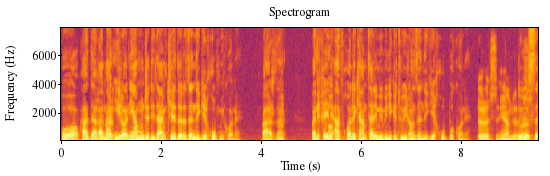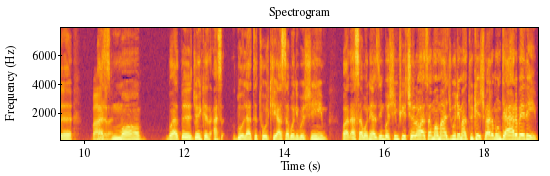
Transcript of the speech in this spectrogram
خب حداقل من ایرانی هم اونجا دیدم که داره زندگی خوب می‌کنه فرزن. ولی خیلی خب. افغان کمتری می‌بینی که تو ایران زندگی خوب بکنه. درست اینم درست درسته. بله، پس بله. ما باید به جای اینکه از دولت ترکیه عصبانی باشیم باید عصبانی از این باشیم که چرا اصلا ما مجبوریم از تو کشورمون در بریم؟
